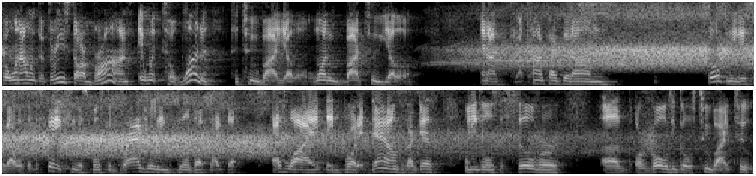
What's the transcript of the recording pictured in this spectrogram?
But when I went to three star bronze, it went to one to two by yellow, one by two yellow. And I, I contacted um Scopely. They said that was a mistake. He was supposed to gradually build up like that. That's why they brought it down because I guess when he goes to silver uh, or gold, he goes two by two,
